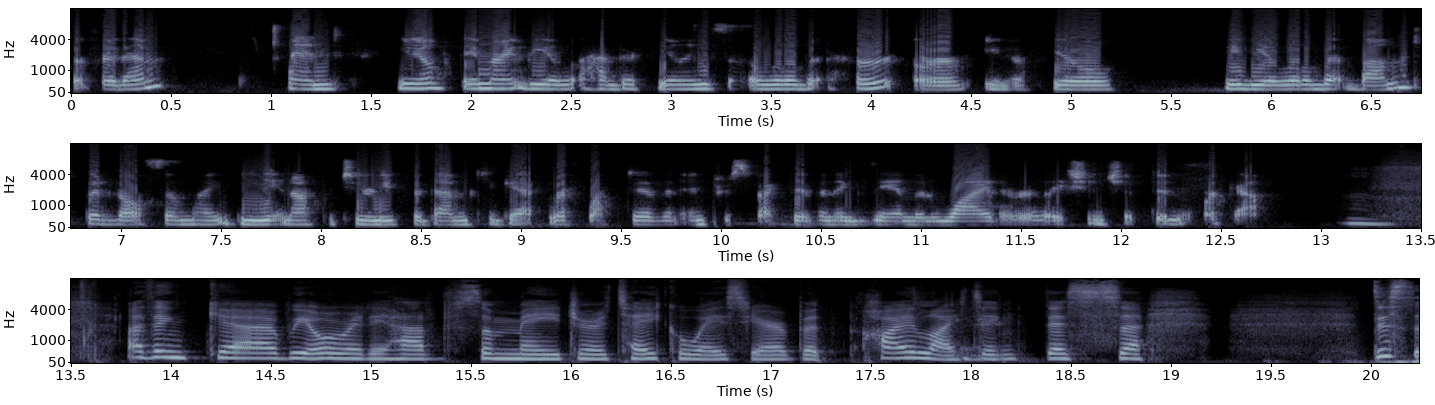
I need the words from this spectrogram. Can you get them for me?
but for them. And you know, they might be have their feelings a little bit hurt, or you know, feel maybe a little bit bummed, but it also might be an opportunity for them to get reflective and introspective and examine why the relationship didn't work out. Hmm. I think uh, we already have some major takeaways here, but highlighting this uh, this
